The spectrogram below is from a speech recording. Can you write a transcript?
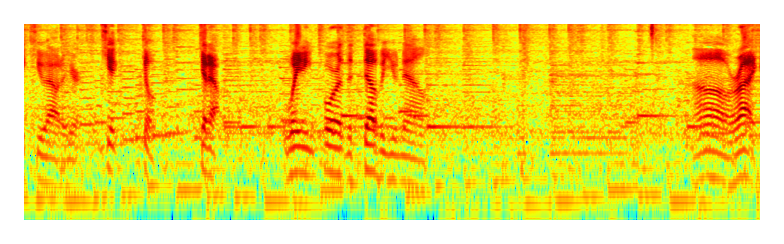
Kick you out of here. Kick. Go. Get out. Waiting for the W now. Alright.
